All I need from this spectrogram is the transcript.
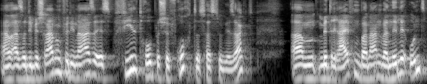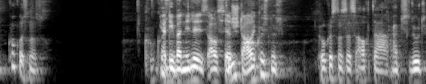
Ähm, Also die Beschreibung für die Nase ist viel tropische Frucht, das hast du gesagt, ähm, mit reifen Bananen, Vanille und Kokosnuss. Kokos. Ja, die Vanille ist auch sehr stark. Kokosnuss. Kokosnuss ist auch da. Absolut.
